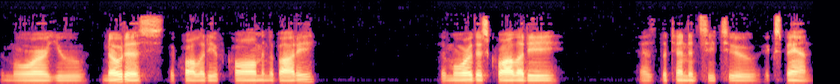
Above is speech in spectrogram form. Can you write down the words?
The more you notice the quality of calm in the body, the more this quality has the tendency to expand.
